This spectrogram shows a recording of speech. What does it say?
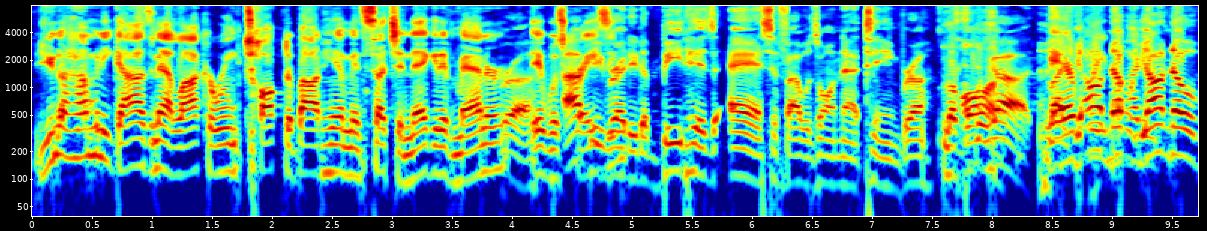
you know how many guys in that locker room talked about him in such a negative manner? It was crazy. I'd be ready to beat his ass if I was on that team, bro. LaVar, oh God, like, y'all know, y'all know,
